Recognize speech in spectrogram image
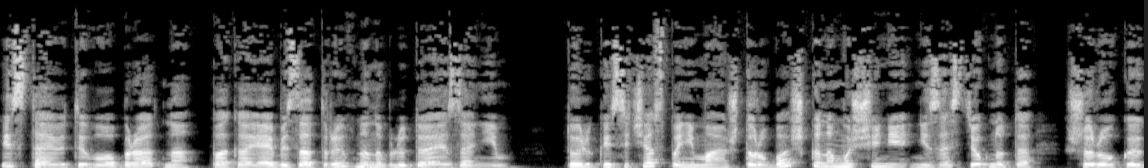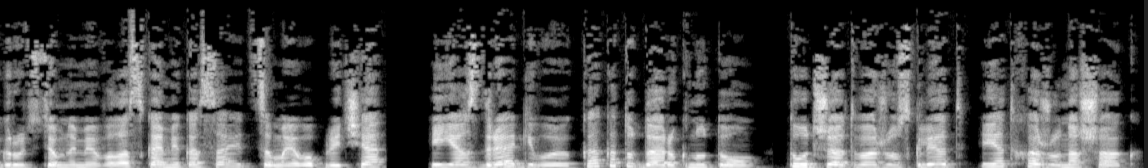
и ставит его обратно, пока я безотрывно наблюдаю за ним. Только сейчас понимаю, что рубашка на мужчине не застегнута, широкая грудь с темными волосками касается моего плеча, и я вздрагиваю, как от удара кнутом. Тут же отвожу взгляд и отхожу на шаг.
